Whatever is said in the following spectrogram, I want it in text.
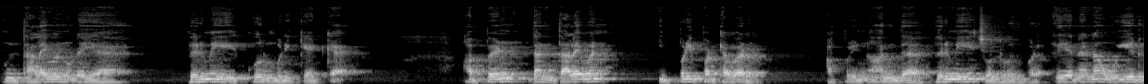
உன் தலைவனுடைய பெருமையை கூறும்படி கேட்க அப்பெண் தன் தலைவன் இப்படிப்பட்டவர் அப்படின்னு அந்த பெருமையை சொல்வது போல. இது என்னென்னா உயிர்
